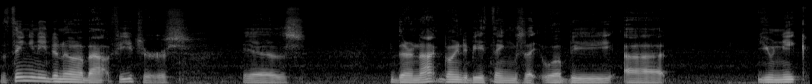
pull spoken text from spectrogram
The thing you need to know about features is they're not going to be things that will be uh, unique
